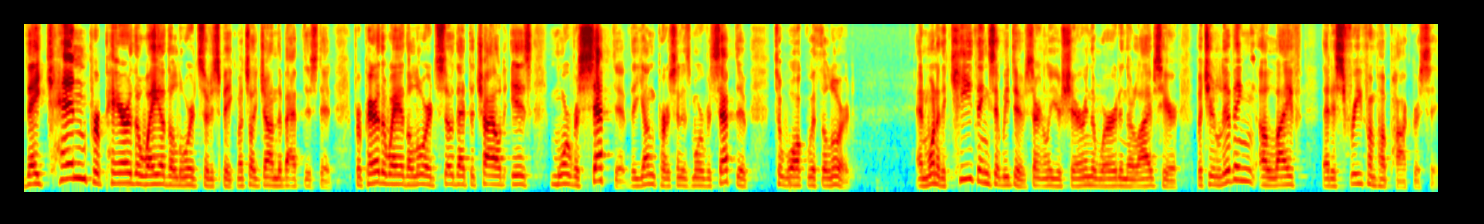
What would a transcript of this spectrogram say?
they can prepare the way of the Lord, so to speak, much like John the Baptist did. Prepare the way of the Lord so that the child is more receptive, the young person is more receptive to walk with the Lord. And one of the key things that we do, certainly you're sharing the word in their lives here, but you're living a life that is free from hypocrisy.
